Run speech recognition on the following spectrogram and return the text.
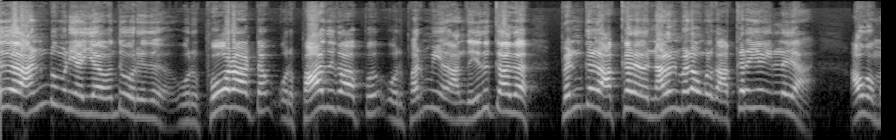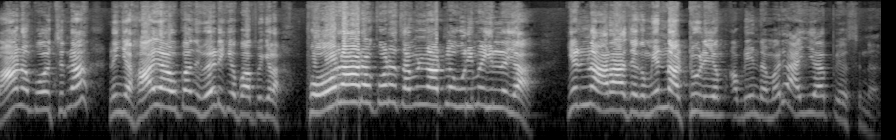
இது அன்புமணி ஐயா வந்து ஒரு இது ஒரு போராட்டம் ஒரு பாதுகாப்பு ஒரு பர்மி அந்த இதுக்காக பெண்கள் அக்கறை நலன் மேலே உங்களுக்கு அக்கறையே இல்லையா? அவங்க மானம் போச்சுன்னா நீங்கள் ஹாயா உட்காந்து வேடிக்கை பார்ப்பீங்களா? போராட கூட தமிழ்நாட்டில் உரிமை இல்லையா? என்ன அராஜகம் என்ன அட்டூழியம் அப்படின்ற மாதிரி ஐயா பேசினார்.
